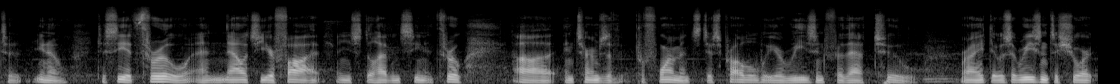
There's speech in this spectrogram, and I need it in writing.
to you know to see it through, and now it's year five and you still haven't seen it through. Uh, in terms of performance, there's probably a reason for that too, right? There was a reason to short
